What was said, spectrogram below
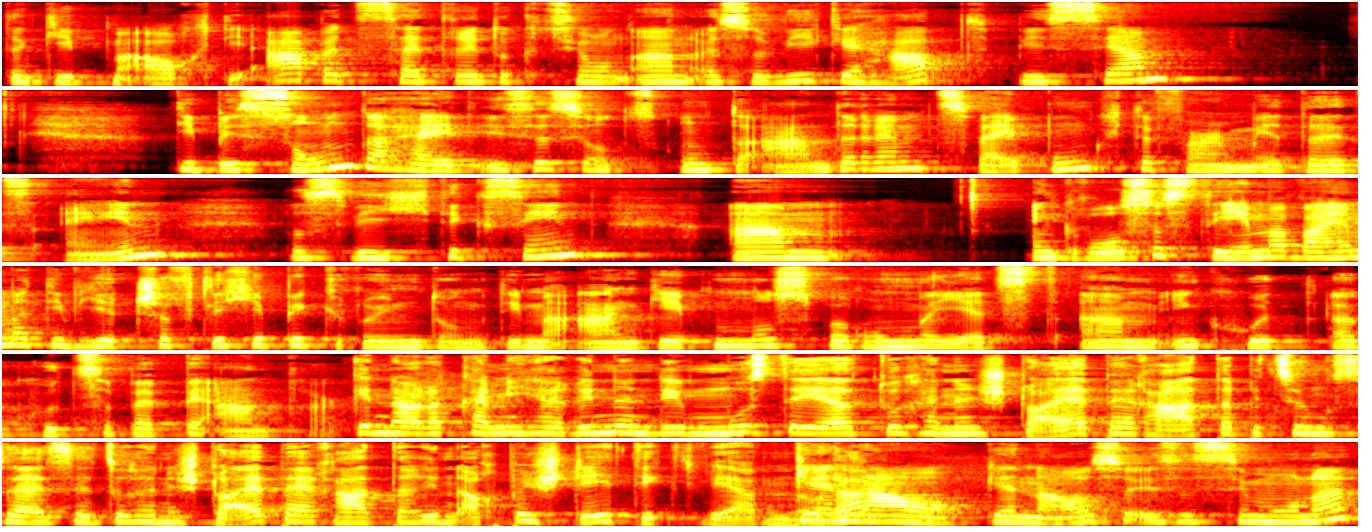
Dann gibt man auch die Arbeitszeitreduktion an. Also wie gehabt bisher. Die Besonderheit ist es unter anderem, zwei Punkte fallen mir da jetzt ein, was wichtig sind. Ähm, ein großes Thema war immer die wirtschaftliche Begründung, die man angeben muss, warum man jetzt ähm, in Kur äh, Kurzarbeit beantragt. Genau, da kann ich mich erinnern, die musste ja durch einen Steuerberater beziehungsweise durch eine Steuerberaterin auch bestätigt werden, genau, oder? Genau, genau so ist es, Simone.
